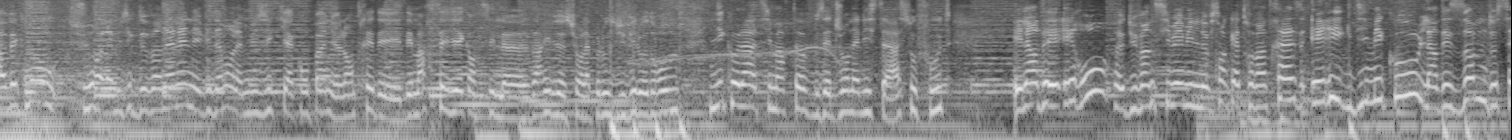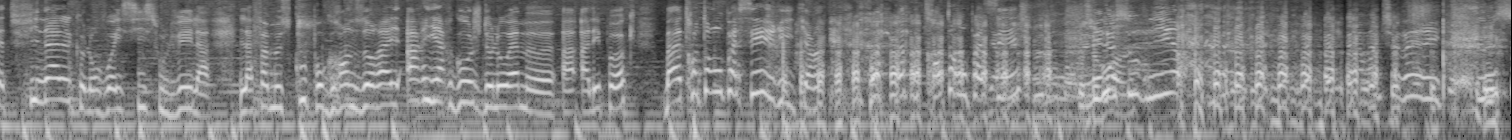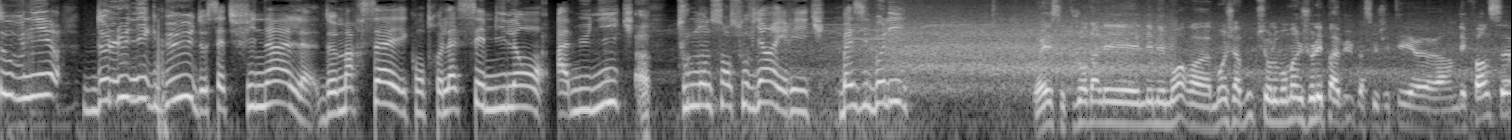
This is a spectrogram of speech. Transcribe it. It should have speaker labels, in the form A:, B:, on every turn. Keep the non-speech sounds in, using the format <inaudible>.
A: Avec nous, sur la musique de Van Halen, évidemment, la musique qui accompagne l'entrée des, Marseillais quand ils euh, arrivent sur la pelouse du Vélodrome. Nicolas Timartov, vous êtes journaliste à Foot. Et l'un des héros du 26 mai 1993, Eric Dimeco, l'un des hommes de cette finale que l'on voit ici soulever la, la fameuse coupe aux grandes oreilles, arrière-gauche de l'OM euh, à, l'époque. Bah, 30 ans ont passé, Eric. 30 hein. <laughs> ans ont passé. Mais le souvenir. <laughs> le souvenir de l'unique but de cette finale de Marseille contre l'AC Milan à Munich. Ah. Tout le monde s'en souvient, Eric. Basile Boli.
B: Oui, c'est toujours dans les, mémoires. Euh, moi, j'avoue que sur le moment, je ne l'ai pas vu parce que j'étais euh, en défense.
